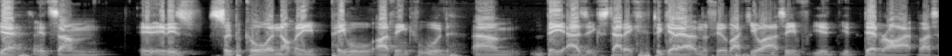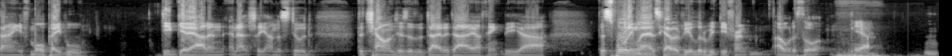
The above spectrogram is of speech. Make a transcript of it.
yeah, it's um, it, it is super cool, and not many people I think would um, be as ecstatic to get out in the field like you are. So you you you're dead right by saying if more people did get out and, and actually understood the challenges of the day to day, I think the uh, the sporting landscape would be a little bit different. I would have thought. Yeah. Mm.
